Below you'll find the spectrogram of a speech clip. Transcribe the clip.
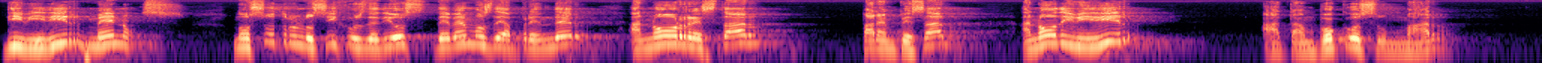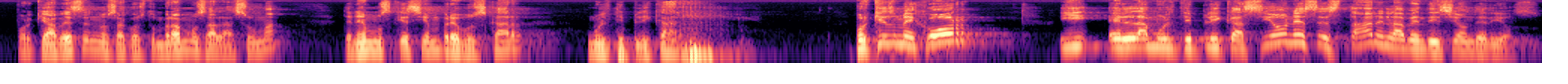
dividir menos. Nosotros los hijos de Dios debemos de aprender a no restar para empezar, a no dividir, a tampoco sumar, porque a veces nos acostumbramos a la suma, tenemos que siempre buscar multiplicar. Porque es mejor y en la multiplicación es estar en la bendición de Dios.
